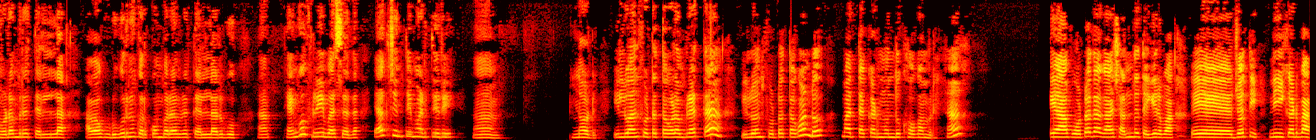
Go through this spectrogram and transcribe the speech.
ನೋಡಂಬ್ರತ್ತ ಎಲ್ಲ. ಅವಾಗ ಹುಡುಗರ್ನ ಕರ್ಕೊಂಡ್ ಬರಂಬ್ರತ್ತ ಎಲ್ಲರಿಗೂ. ಹೆಂಗೂ ಫ್ರೀ ಬಸ್ ಅದ. ಯಾಕೆ ಚಿಂತೆ ಮಾಡ್ತೀರಿ? ಹ್ಮ್ ನೋಡಿ ಇಲ್ಲೊಂದ್ ಫೋಟೋ ತಗೊಳಂಬ್ರತ್ತ ಇಲ್ಲೊಂದ್ ಫೋಟೋ ತಗೊಂಡು ಮತ್ತೆ ಕಡೆ ಮುಂದಕ್ಕೆ ಹೋಗಂಬ್ರಿ ಹಾ ಆ ಫೋಟೋದಾಗ ಚಂದ ತೆಗಿರುವ. ಏ ಜ್ಯೋತಿ ನೀ ಈ ಕಡೆ ಬಾ.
